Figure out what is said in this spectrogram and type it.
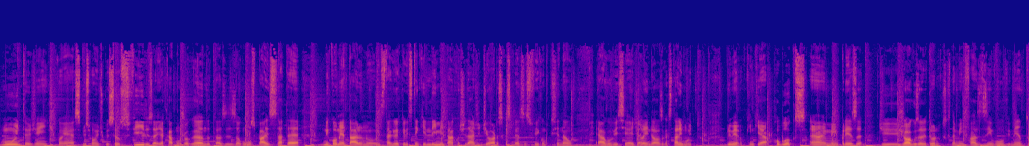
Muita gente conhece, principalmente porque seus filhos aí acabam jogando. Às vezes alguns pais até me comentaram no Instagram que eles têm que limitar a quantidade de horas que as crianças ficam, porque senão é algo viciante, além de elas gastarem muito. Primeiro, quem que é? Roblox é uma empresa de jogos eletrônicos que também faz desenvolvimento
